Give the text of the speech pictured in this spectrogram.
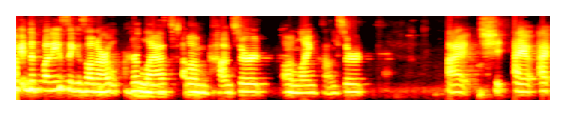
okay, the funniest thing is on our her last um concert, online concert. I she I, I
